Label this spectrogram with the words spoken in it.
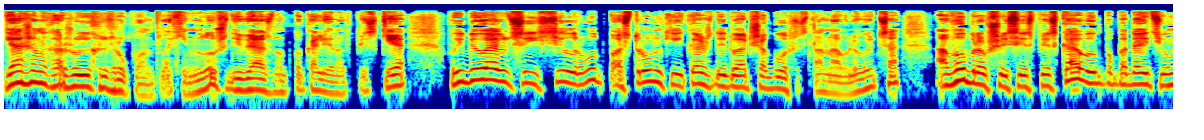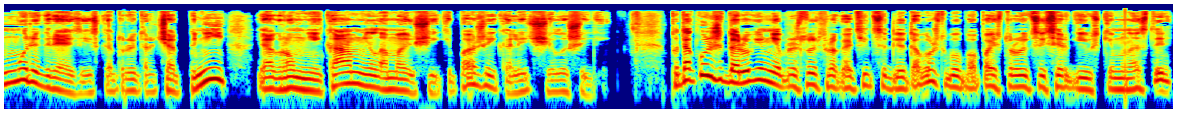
я же нахожу их из рук вон плохими. Лошади вязнут по колено в песке, выбиваются из сил, рвут по струнке и каждые двадцать шагов останавливаются, а выбравшись из песка, вы попадаете в море грязи, из которой торчат пни и огромные камни, ломающие экипажи и калечащие лошадей. По такой же дороге мне пришлось прокатиться для того, чтобы попасть в Троице-Сергиевский монастырь,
